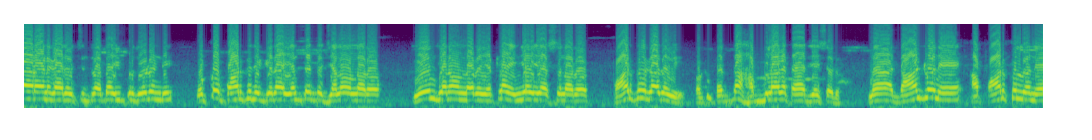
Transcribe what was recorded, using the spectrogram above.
నారాయణ గారు వచ్చిన తర్వాత ఇప్పుడు చూడండి ఒక్కో పార్కు దగ్గర ఎంతెంత జనం ఉన్నారో ఏం జనం ఉన్నారో ఎట్లా ఎంజాయ్ చేస్తున్నారో పార్కులు కాదు అవి. ఒక పెద్ద హబ్ లాగా తయారు చేశారు. దాంట్లోనే ఆ పార్కుల్లోనే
